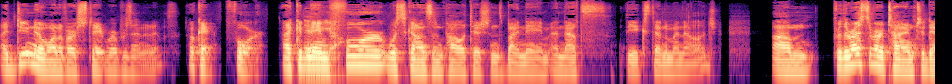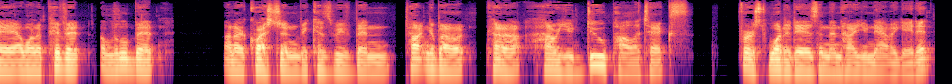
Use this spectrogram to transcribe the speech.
I do know one of our state representatives. Okay, four. I could there name four Wisconsin politicians by name, and that's the extent of my knowledge. Um, for the rest of our time today, I want to pivot a little bit on our question because we've been talking about kind of how you do politics first, what it is, and then how you navigate it.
